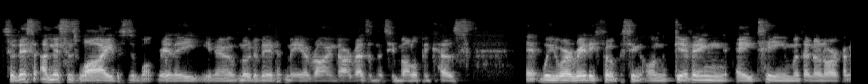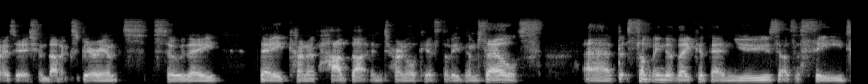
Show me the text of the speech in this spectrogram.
so this and this is why this is what really you know motivated me around our residency model because it, we were really focusing on giving a team within an organization that experience so they they kind of had that internal case study themselves uh, but something that they could then use as a seed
